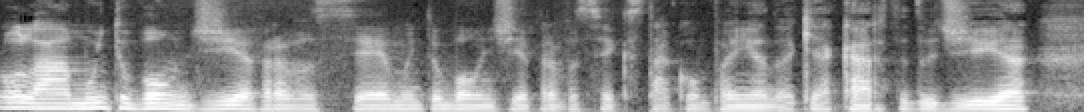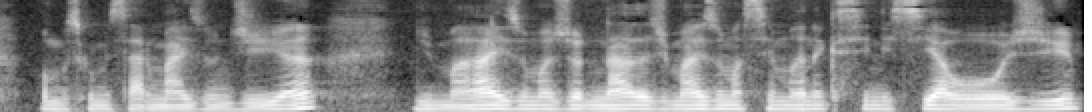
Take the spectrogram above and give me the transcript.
Olá, muito bom dia para você, muito bom dia para você que está acompanhando aqui a carta do dia. Vamos começar mais um dia de mais uma jornada, de mais uma semana que se inicia hoje.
